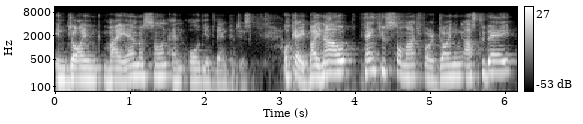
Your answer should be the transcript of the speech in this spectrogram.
enjoying my Emerson and all the advantages. Okay, by now, thank you so much for joining us today.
